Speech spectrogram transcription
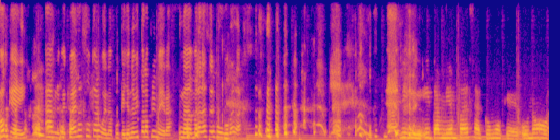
ok, hábleme, ¿cuál es la azúcar buena? Porque yo no he visto la primera, nada más la de hacer jugo, ¿verdad? Sí, y también pasa como que uno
